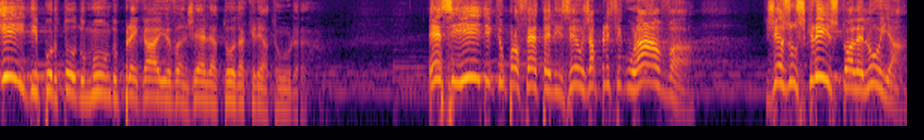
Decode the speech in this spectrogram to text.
Ide por todo mundo, pregai o Evangelho a toda criatura. Esse ide que o profeta Eliseu já prefigurava Jesus Cristo, aleluia,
